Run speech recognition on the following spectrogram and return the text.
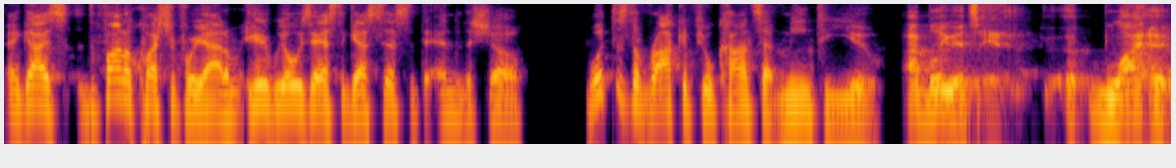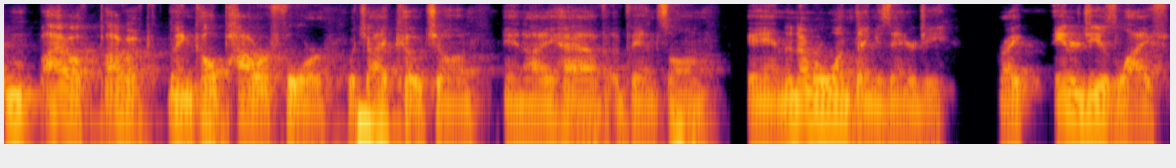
And guys, the final question for you, Adam. Here we always ask the guests this at the end of the show. What does the rocket fuel concept mean to you? I believe it's uh, uh, I have a I have a thing called Power Four, which I coach on and I have events on. And the number one thing is energy, right? Energy is life,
